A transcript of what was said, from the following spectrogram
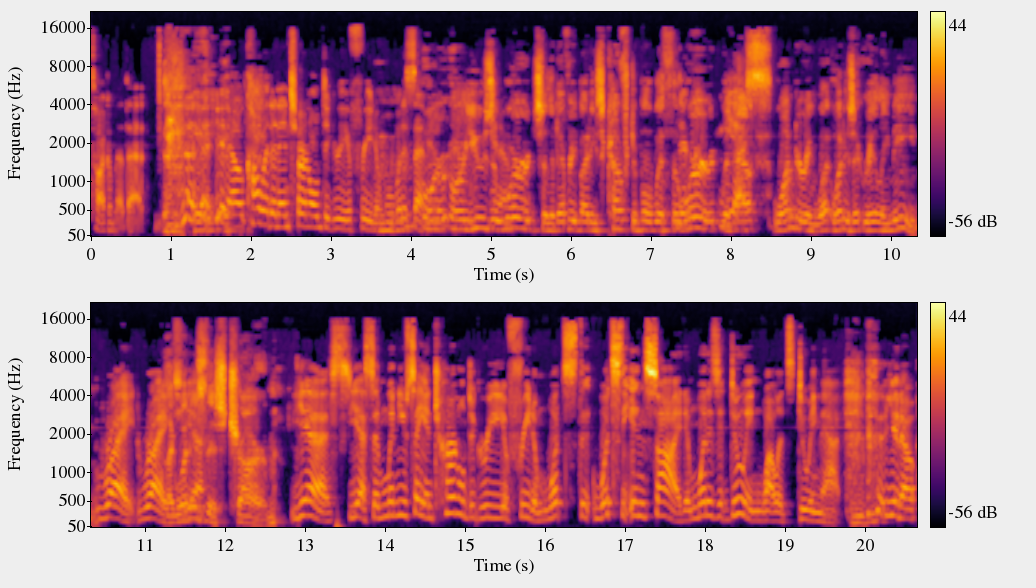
talk about that. you know, call it an internal degree of freedom. Well, what does that mm-hmm. mean? or, or use a know. word so that everybody's comfortable with the There- word without yes. wondering what, what does it really mean? Right, right. Like, what is yeah. this charm? Yes, yes. And when you say internal degree of freedom, what's the what's the inside, and what is it doing while it's doing that? you know.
